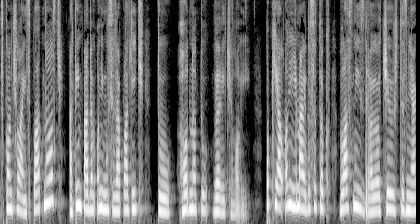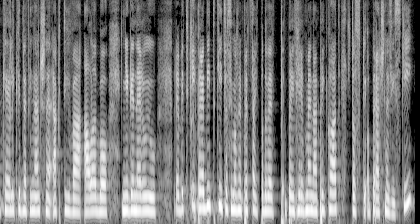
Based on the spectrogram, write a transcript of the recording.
skončila im splatnosť a tým pádom oni musia zaplatiť tú hodnotu veriteľovi pokiaľ oni nemajú dostatok vlastných zdrojov, či už cez nejaké likvidné finančné aktíva, alebo negenerujú prebytky, prebytky čo si môžeme predstaviť v podobe pri firme napríklad, to sú tie operačné zisky,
